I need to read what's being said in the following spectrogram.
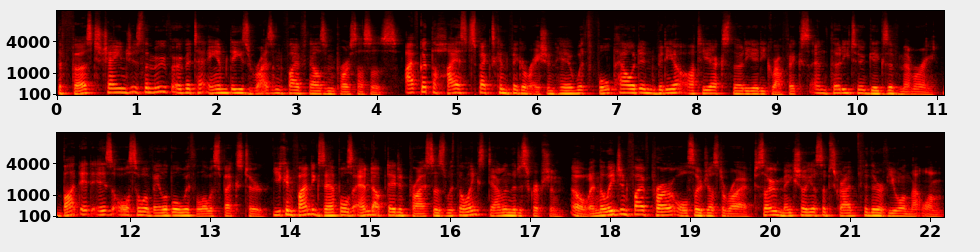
The first change is the move over to AMD's Ryzen 5000 processors. I've got the highest spec configuration here with full powered NVIDIA RTX 3080 graphics and 32 gigs of memory, but it is also available with lower specs too. You can find examples and updated prices with the links down in the description. Oh, and the Legion 5 Pro also just arrived, so make sure you're subscribed for the review on that one.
